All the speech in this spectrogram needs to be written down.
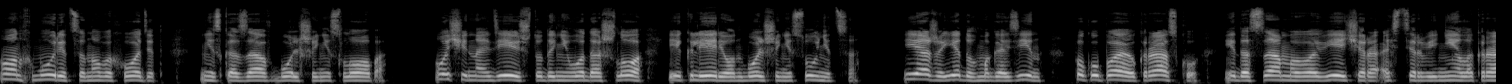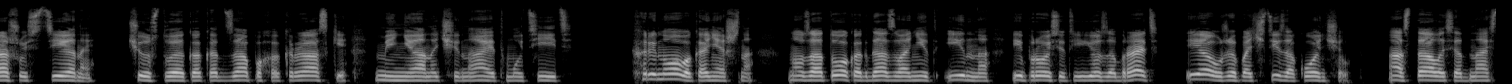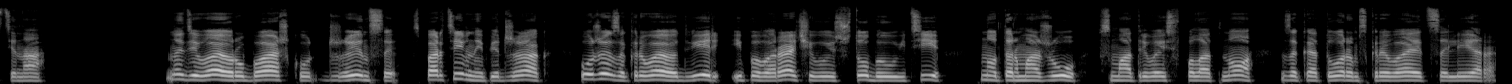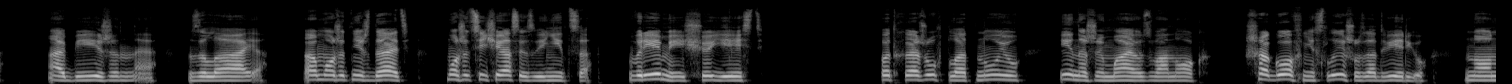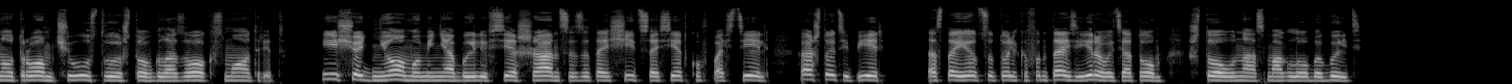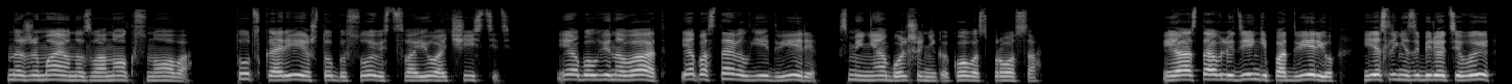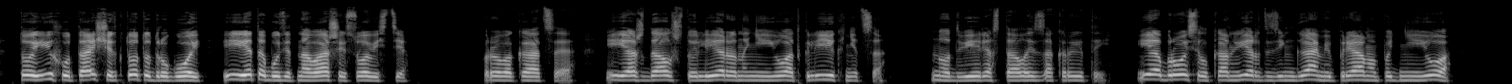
Он хмурится, но выходит, не сказав больше ни слова. Очень надеюсь, что до него дошло, и к Лере он больше не сунется. Я же еду в магазин, покупаю краску и до самого вечера остервенело крашу стены, чувствуя, как от запаха краски меня начинает мутить. Хреново, конечно, но зато, когда звонит Инна и просит ее забрать, я уже почти закончил. Осталась одна стена. Надеваю рубашку, джинсы, спортивный пиджак, уже закрываю дверь и поворачиваюсь, чтобы уйти, но торможу, всматриваясь в полотно, за которым скрывается Лера. Обиженная, злая. А может не ждать, может сейчас извиниться. Время еще есть. Подхожу вплотную и нажимаю звонок. Шагов не слышу за дверью, но нутром чувствую, что в глазок смотрит. Еще днем у меня были все шансы затащить соседку в постель, а что теперь? Остается только фантазировать о том, что у нас могло бы быть. Нажимаю на звонок снова. Тут скорее, чтобы совесть свою очистить. Я был виноват, я поставил ей двери, с меня больше никакого спроса. Я оставлю деньги под дверью. Если не заберете вы, то их утащит кто-то другой, и это будет на вашей совести. Провокация. И я ждал, что Лера на нее откликнется. Но дверь осталась закрытой. Я бросил конверт с деньгами прямо под нее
